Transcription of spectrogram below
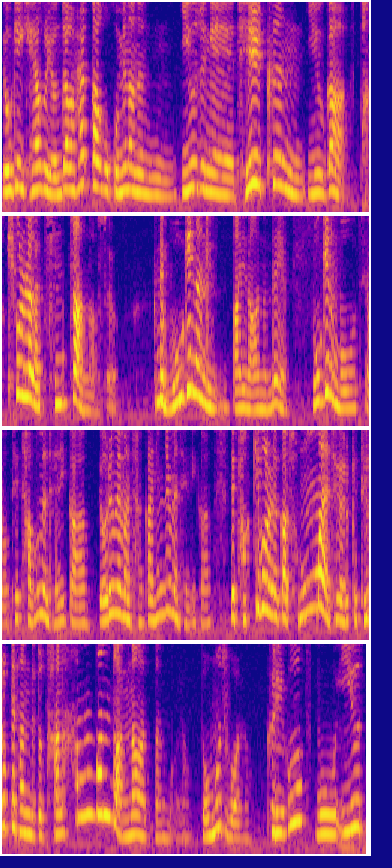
여기 계약을 연장을 할까 하고 고민하는 이유 중에 제일 큰 이유가 바퀴벌레가 진짜 안 나왔어요. 근데 모기는 많이 나왔는데 모기는 뭐 제가 어떻게 잡으면 되니까 여름에만 잠깐 힘들면 되니까. 근데 바퀴벌레가 정말 제가 이렇게 더럽게 샀는데도 단 한 번도 안 나왔다는 거예요. 너무 좋아요. 그리고 뭐 이웃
